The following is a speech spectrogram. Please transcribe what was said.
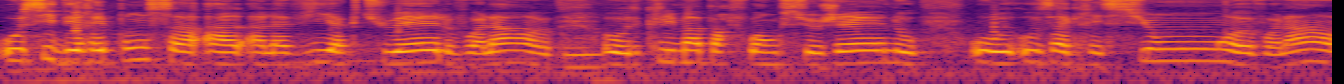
aussi des réponses à, à, la vie actuelle, voilà, euh, mm. au climat parfois anxiogène, aux, aux, agressions, voilà,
